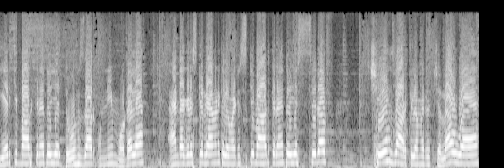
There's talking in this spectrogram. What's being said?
ईयर की बात करें तो ये 2019 मॉडल है। एंड अगर इसके ड्राइवन किलोमीटर की बात करें तो ये सिर्फ़ 6000 किलोमीटर चला हुआ है।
